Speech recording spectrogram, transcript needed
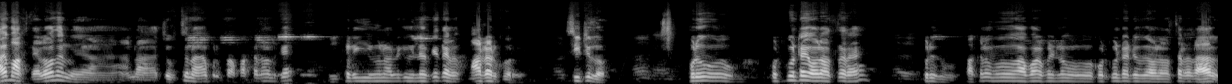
అది మాకు తెలియదండి అన్న చెప్తున్నా ఇప్పుడు పక్కన వాళ్ళకి ఇక్కడ ఈ వాళ్ళకి వీళ్ళకి మాట్లాడుకోరు. సిటీలో. ఇప్పుడు కొట్టుకుంటే ఎవరు వస్తారా? ఇప్పుడు పక్కన అపార్ట్మెంట్లో కొట్టుకుంటే వాళ్ళు వస్తారా? రారు.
